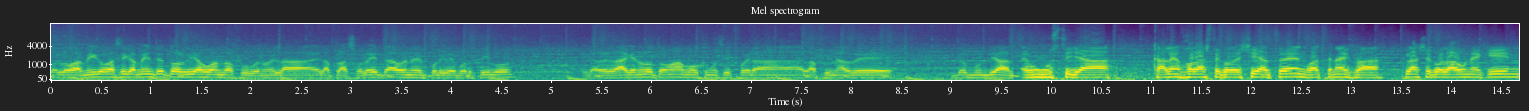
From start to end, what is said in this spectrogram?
con los amigos básicamente todo el día jugando a fútbol, ¿no? en, la, en la plazoleta o en el polideportivo. Y la verdad que no lo tomamos como si fuera la final de, un mundial. Egun guztia kalen jolasteko desiatzen, goatzen naiz ba, klaseko lagunekin,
